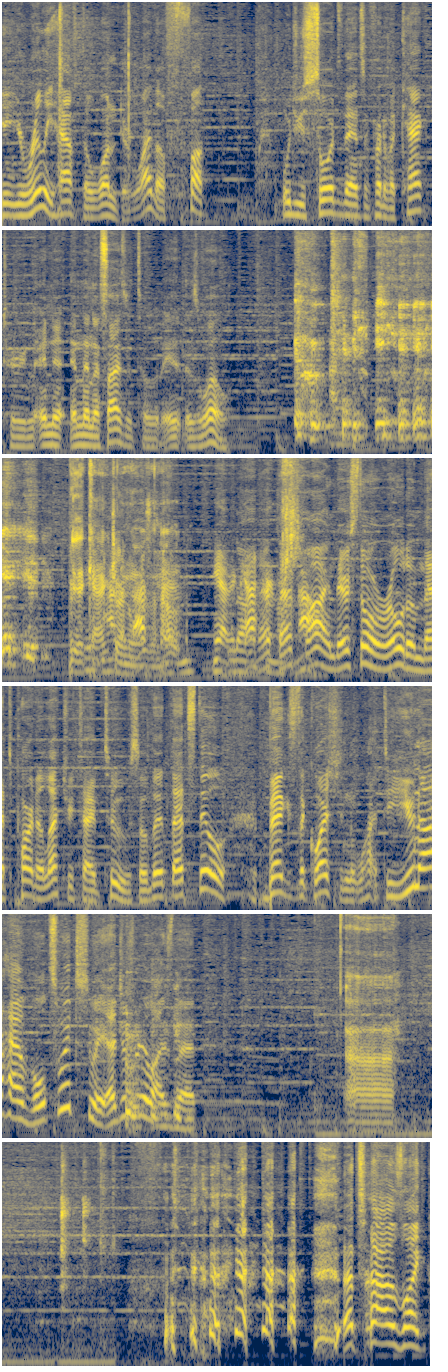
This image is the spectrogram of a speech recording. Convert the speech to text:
You, you really have to wonder why the fuck would you swords dance in front of a Cacturne and, and then a Seismitoad a- as well? The Cacturne wasn't out. Yeah, the No, Cacturne that, that's wasn't fine. There's still a Rotom that's part electric type too, so that that still begs the question: Why do you not have Volt Switch? Wait, I just realized that. Uh, That's why I was like,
